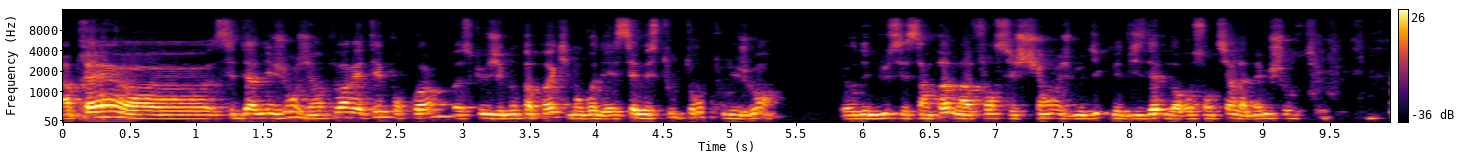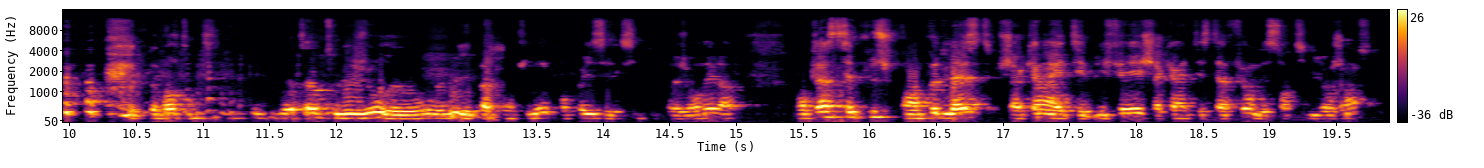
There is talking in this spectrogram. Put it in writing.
Après, euh, ces derniers jours, j'ai un peu arrêté. Pourquoi? Parce que j'ai mon papa qui m'envoie des SMS tout le temps, tous les jours. Et au début, c'est sympa, mais à force, c'est chiant. Et je me dis que mes business doivent ressentir la même chose. D'avoir ton petit tous les jours, de, oh, lui, il n'est pas confiné, pourquoi il s'excite toute la journée là? Donc là, c'est plus, je prends un peu de l'Est. Chacun a été briefé, chacun a été staffé, on est sorti de l'urgence.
